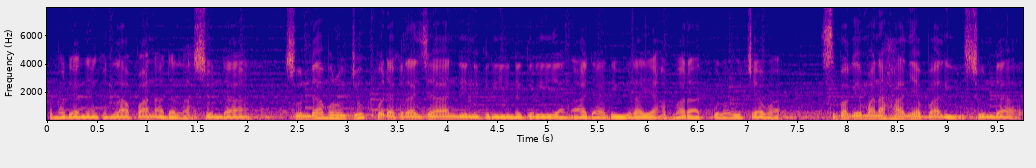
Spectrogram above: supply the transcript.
Kemudian yang kedelapan adalah Sunda. Sunda merujuk pada kerajaan di negeri-negeri yang ada di wilayah barat Pulau Jawa. Sebagaimana halnya Bali, Sunda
